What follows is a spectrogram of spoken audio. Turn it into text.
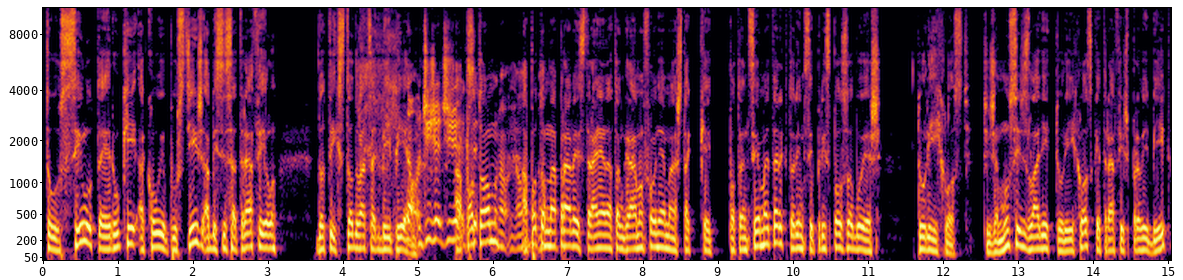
tú silu tej ruky, ako ju pustíš, aby si sa trafil do tých 120 BPM. No, čiže, čiže, a potom, no, no, a potom no. na pravej strane na tom gramofóne máš taký potenciometer, ktorým si prispôsobuješ tú rýchlosť. Čiže musíš zladiť tú rýchlosť, keď trafíš prvý beat,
